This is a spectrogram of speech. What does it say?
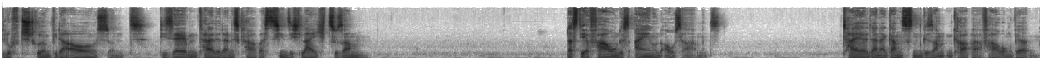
Die Luft strömt wieder aus und dieselben Teile deines Körpers ziehen sich leicht zusammen. Lass die Erfahrung des Ein- und Ausatmens Teil deiner ganzen gesamten Körpererfahrung werden.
